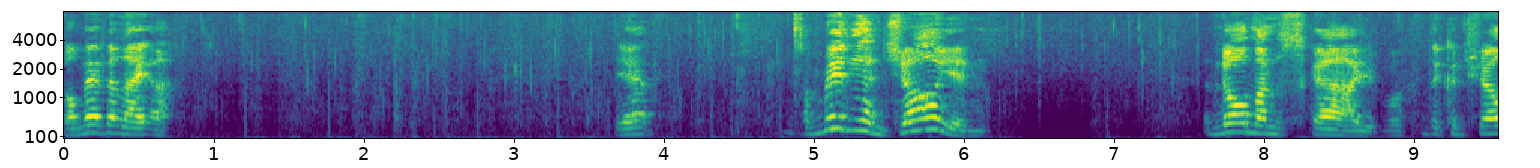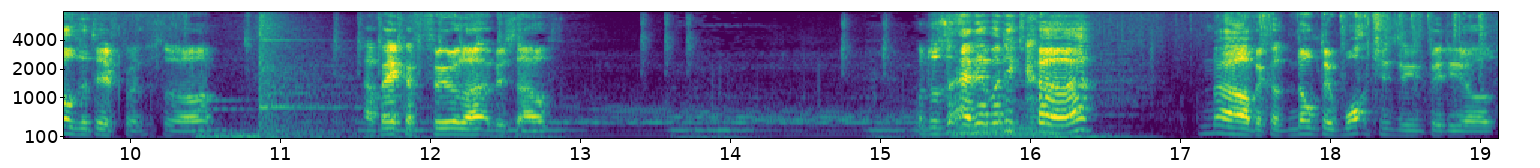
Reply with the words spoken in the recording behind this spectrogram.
Or maybe later. Yeah. I'm really enjoying No Man's Sky, the controls are different, so I make a fool out of myself. But does anybody care? No, because nobody watches these videos.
